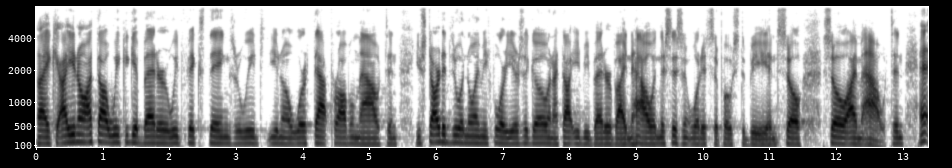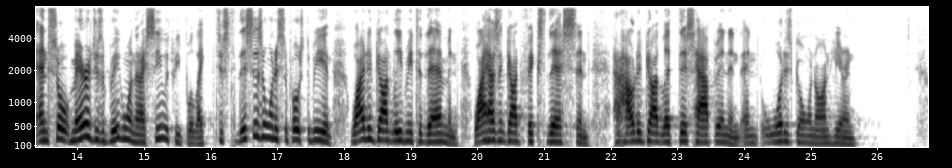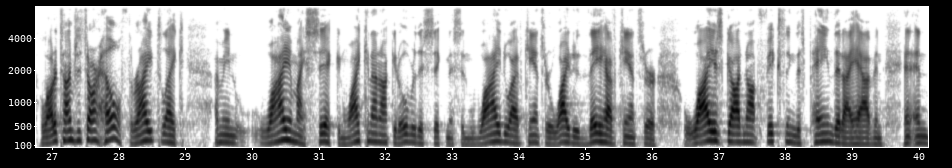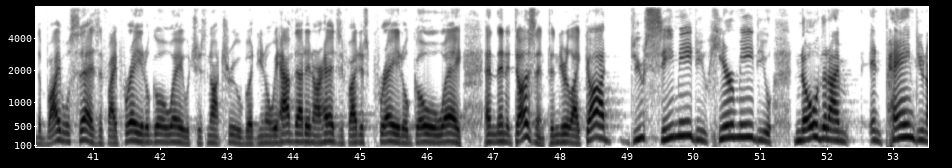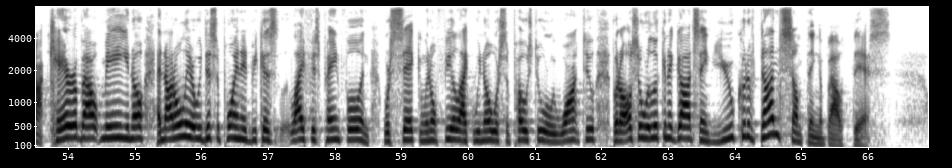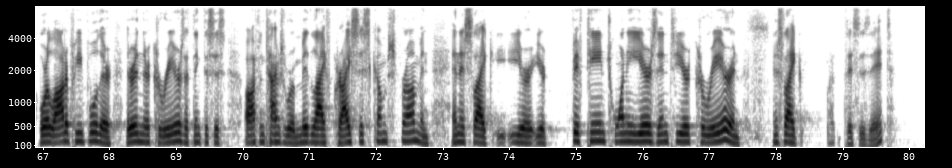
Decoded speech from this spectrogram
Like, I, you know, I thought we could get better, we'd fix things, or we'd, you know, work that problem out. And you started to annoy me four years ago, and I thought you'd be better by now, and this isn't what it's supposed to be. And so, so I'm out. And, and, and so marriage is a big one that I see with people. Like, just this isn't what it's supposed to be. And why did God lead me to them? And why hasn't God fixed this? And how did God let this happen? And, and what is going on here? And a lot of times it's our health, right? Like, I mean, why am I sick? And why can I not get over this sickness? And why do I have cancer? Why do they have cancer? Why is God not fixing this pain that I have? And, and, and the Bible says if I pray, it'll go away, which is not true. But, you know, we have that in our heads. If I just pray, it'll go away. And then it doesn't. And you're like, God, do you see me? Do you hear me? Do you know that I'm in pain? Do you not care about me? You know, and not only are we disappointed because life is painful and we're sick and we don't feel like we know we're supposed to or we want to, but also we're looking at God saying, You could have done something about this. Or a lot of people, they're, they're in their careers. I think this is oftentimes where a midlife crisis comes from. And, and it's like you're, you're 15, 20 years into your career, and, and it's like, this is it?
